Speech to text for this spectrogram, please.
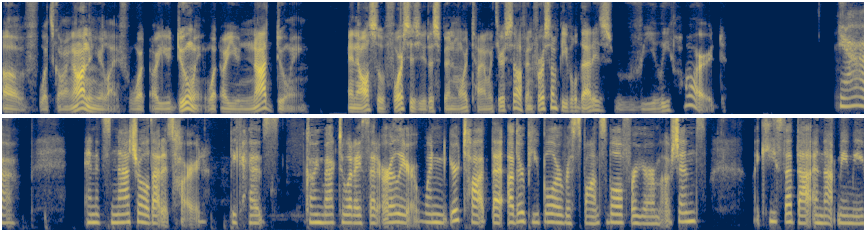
of what's going on in your life. What are you doing? What are you not doing? And also forces you to spend more time with yourself. And for some people, that is really hard. Yeah. And it's natural that it's hard because going back to what I said earlier, when you're taught that other people are responsible for your emotions, like he said that, and that made me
